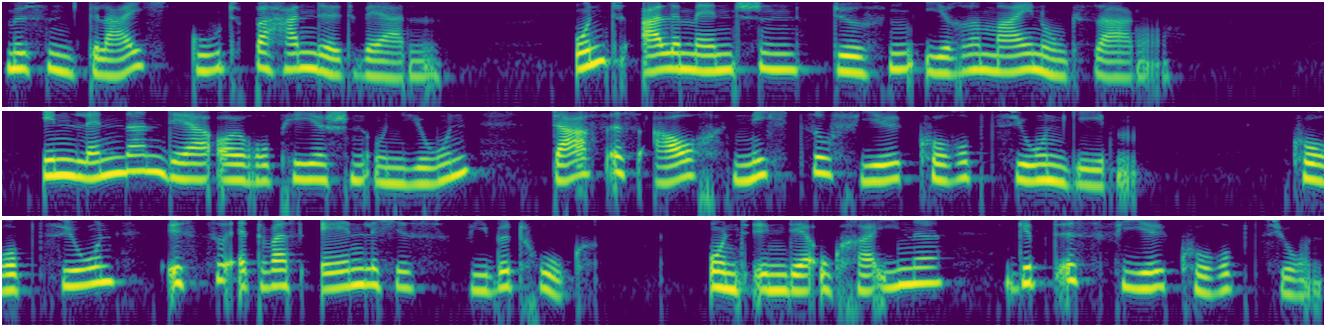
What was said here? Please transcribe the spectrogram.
müssen gleich gut behandelt werden. Und alle Menschen dürfen ihre Meinung sagen. In Ländern der Europäischen Union darf es auch nicht so viel Korruption geben. Korruption ist so etwas Ähnliches wie Betrug. Und in der Ukraine gibt es viel Korruption.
